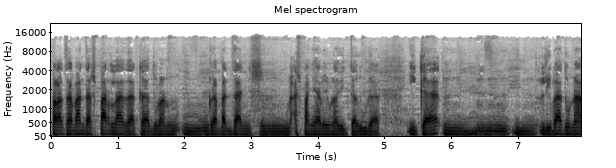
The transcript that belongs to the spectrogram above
Per altra banda, es parla de que durant un, un grapat d'anys mm, Espanya haver una dictadura i que mm, li va donar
